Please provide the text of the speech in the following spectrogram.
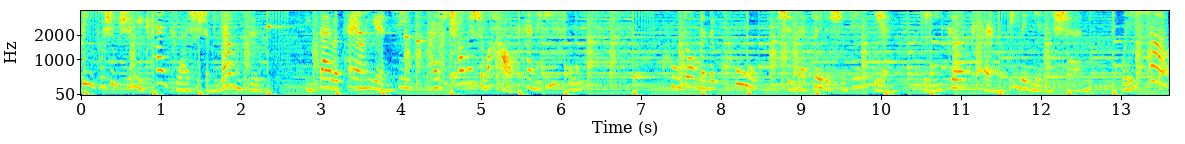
并不是指你看起来是什么样子，你戴了太阳眼镜，还是穿了什么好看的衣服。 酷动们的酷，是在对的时间点，给一个肯定的眼神、微笑、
